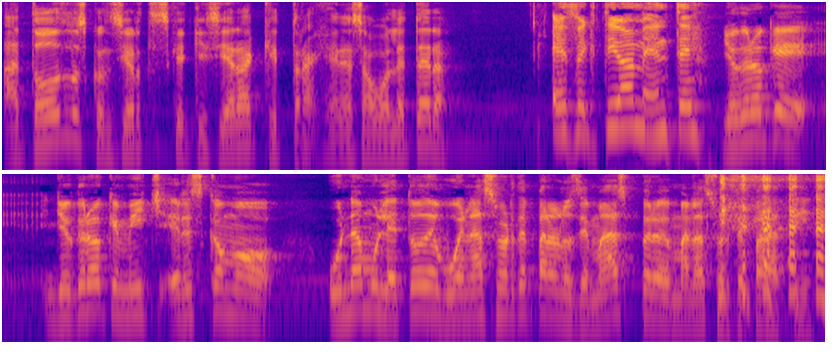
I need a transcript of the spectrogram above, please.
a todos los conciertos que quisiera que trajera esa boletera. Efectivamente. Yo creo que. Yo creo que, Mitch, eres como un amuleto de buena suerte para los demás, pero de mala suerte para ti.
